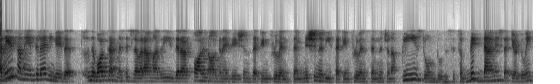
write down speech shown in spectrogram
அதே சமயத்துல நீங்க இது இந்த வாட்ஸ்அப் மெசேஜ்ல வரா மாதிரி there are foreign organisations that influence them missionaries that influence தெம்னு சொன்னா please don't do this it's a big damage that you're doing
